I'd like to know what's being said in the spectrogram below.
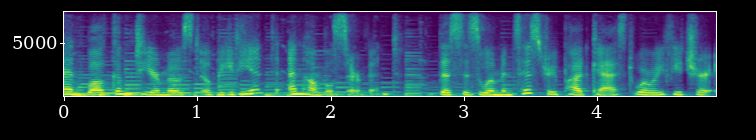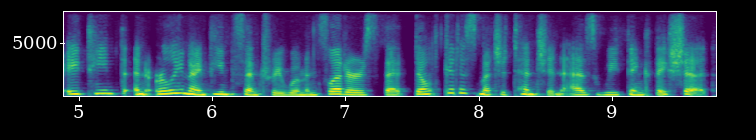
and welcome to your most obedient and humble servant. This is Women's History Podcast, where we feature 18th and early 19th century women's letters that don't get as much attention as we think they should.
